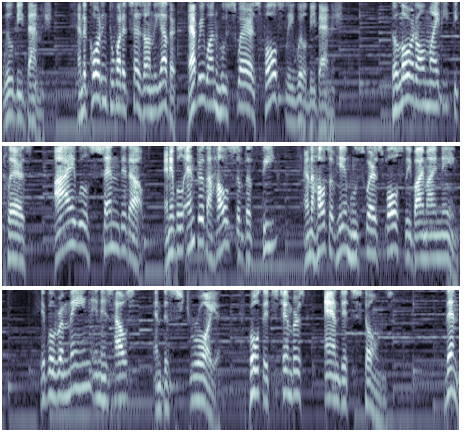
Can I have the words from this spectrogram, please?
will be banished. And according to what it says on the other, everyone who swears falsely will be banished. The Lord Almighty declares, I will send it out, and it will enter the house of the thief and the house of him who swears falsely by my name. It will remain in his house and destroy it, both its timbers and its stones. Then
